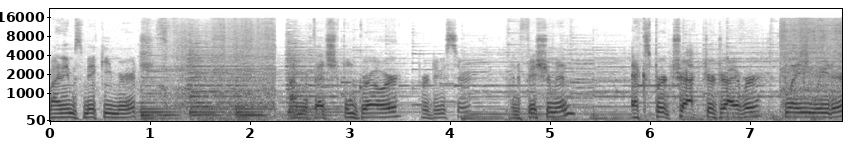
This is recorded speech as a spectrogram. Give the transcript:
My name is Mickey Murch. I'm a vegetable grower, producer, and fisherman, expert tractor driver, flame leader,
